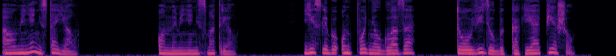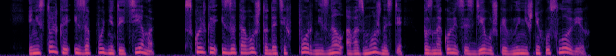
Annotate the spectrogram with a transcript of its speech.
А у меня не стоял. Он на меня не смотрел. Если бы он поднял глаза, то увидел бы, как я опешил. И не столько из-за поднятой темы, сколько из-за того, что до тех пор не знал о возможности познакомиться с девушкой в нынешних условиях,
